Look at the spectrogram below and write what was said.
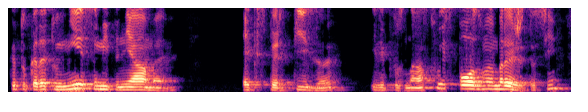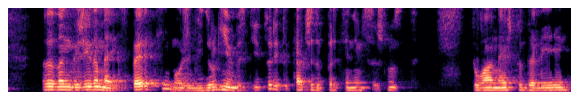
като където ние самите нямаме експертиза или познанство, използваме мрежата си, за да ангажираме експерти, може би и други инвеститори, така че да преценим всъщност това нещо дали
